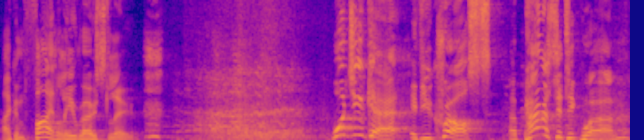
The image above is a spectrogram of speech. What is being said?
I can finally roast Lou. what do you get if you cross a parasitic worm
